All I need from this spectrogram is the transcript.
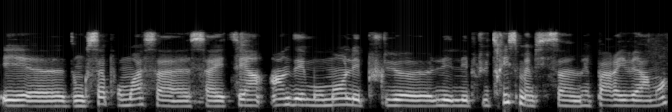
Et euh, donc ça, pour moi, ça, ça a été un, un des moments les plus les, les, plus tristes, même si ça n'est pas arrivé à moi,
